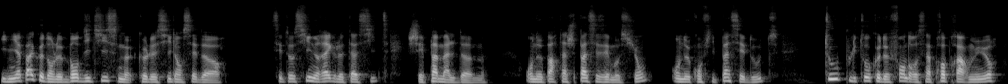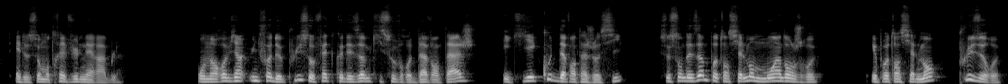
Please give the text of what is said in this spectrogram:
Il n'y a pas que dans le banditisme que le silence est d'or. C'est aussi une règle tacite chez pas mal d'hommes. On ne partage pas ses émotions, on ne confie pas ses doutes, tout plutôt que de fendre sa propre armure et de se montrer vulnérable. On en revient une fois de plus au fait que des hommes qui s'ouvrent davantage, et qui écoutent davantage aussi, ce sont des hommes potentiellement moins dangereux, et potentiellement plus heureux.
